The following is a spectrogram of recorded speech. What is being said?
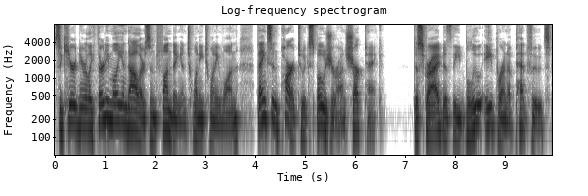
secured nearly $30 million in funding in 2021, thanks in part to exposure on Shark Tank. Described as the blue apron of pet foods,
